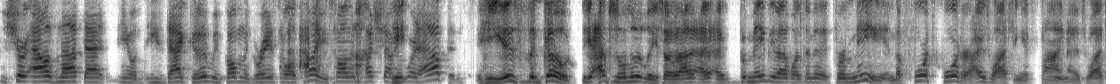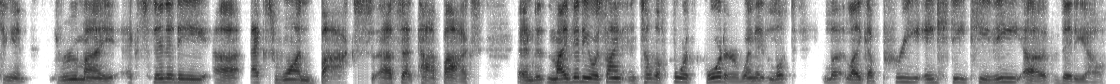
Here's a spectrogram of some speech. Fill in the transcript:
You sure Al's not that you know he's that good? We've called him the greatest of all time. He's calling the touchdown he, before it happens. He is the goat, yeah, absolutely. So I, I, but maybe that wasn't it for me in the fourth quarter. I was watching it fine. I was watching it through my Xfinity uh, X1 box uh, set top box and my video was fine until the fourth quarter when it looked l- like a pre HD TV uh, video.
